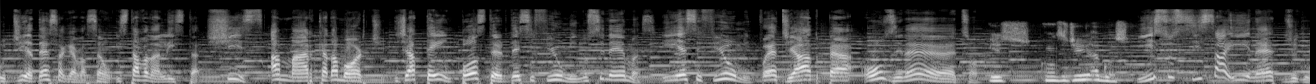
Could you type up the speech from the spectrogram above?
o dia dessa gravação estava na lista X, a marca da morte. Já tem pôster desse filme nos cinemas. E esse filme foi adiado para 11, né, Edson? Isso, 11 de agosto. Isso se sair, né? Digo,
